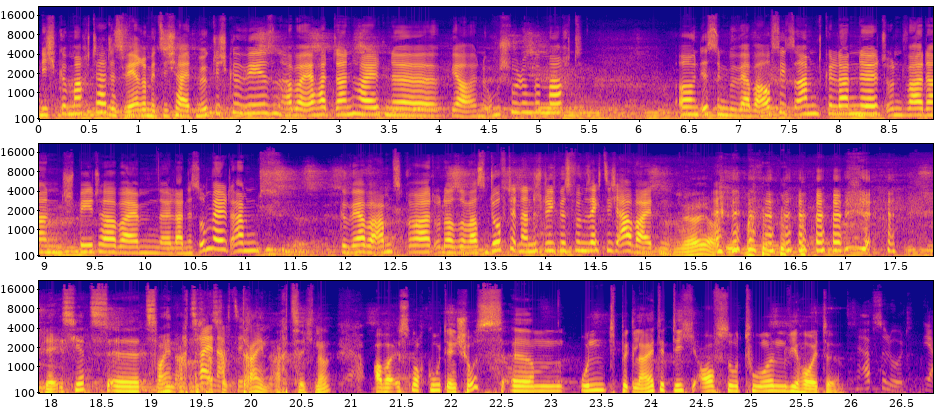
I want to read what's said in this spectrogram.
nicht gemacht hat. Das wäre mit Sicherheit möglich gewesen, aber er hat dann halt eine, ja, eine Umschulung gemacht und ist im Gewerbeaufsichtsamt gelandet und war dann später beim äh, Landesumweltamt, Gewerbeamtsrat oder sowas und durfte dann natürlich bis 65 arbeiten. Ja, ja. Der ist jetzt äh, 82, hast du- 83. 83, ne? Aber ist noch gut in Schuss ähm, und begleitet dich auf so Touren wie heute. Absolut, ja.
